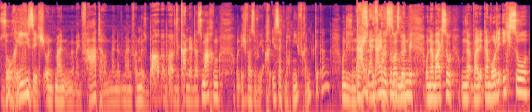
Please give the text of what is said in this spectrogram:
So riesig. Und mein, mein Vater und meine, meine Familie so, boah, boah, boah, wie kann der das machen? Und ich war so wie, ach, ihr seid noch nie fremdgegangen? Und die so, nein, nein, ist nein, auch und sowas so- würden wir. Und dann war ich so, und da, weil dann wurde ich so,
